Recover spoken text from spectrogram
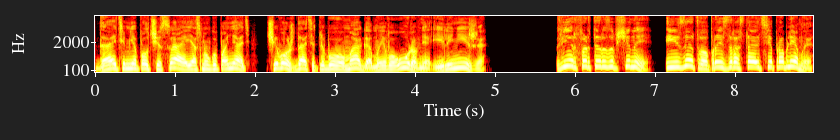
Дайте мне полчаса, и я смогу понять, чего ждать от любого мага моего уровня или ниже. Вирфорты разобщены, и из этого произрастают все проблемы.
